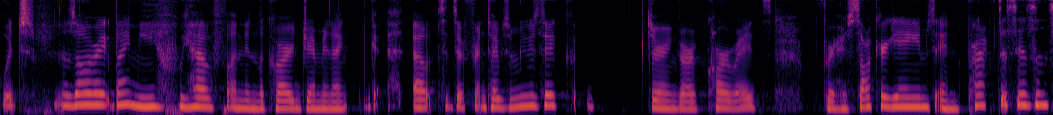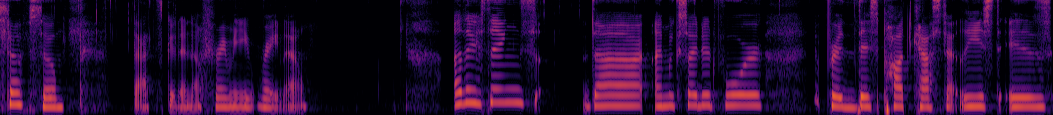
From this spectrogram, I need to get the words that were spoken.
Which is all right by me. We have fun in the car jamming out to different types of music during our car rides for his soccer games and practices and stuff. So that's good enough for me right now. Other things that I'm excited for, for this podcast at least, is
